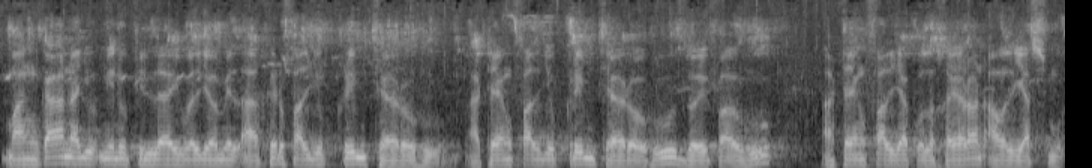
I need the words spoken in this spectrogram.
Mangka na yu'minu billahi wal yawmil akhir fal yukrim jarohu. Ada yang fal yukrim jarohu doifahu, ada yang fal yakul khairan awal yasmut.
